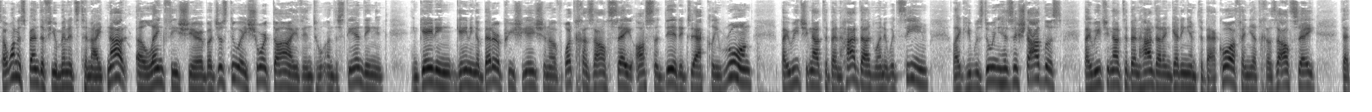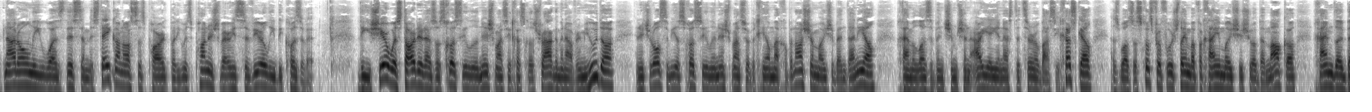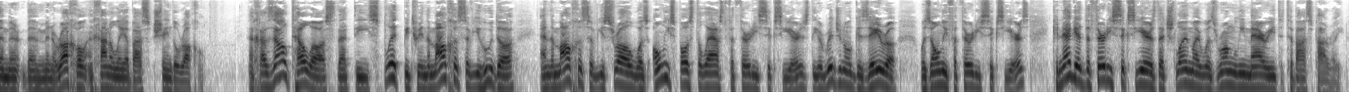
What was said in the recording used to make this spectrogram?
So I want to spend a few minutes tonight, not a lengthy share, but just do a short dive into understanding and gaining, gaining a better appreciation of what Chazal say Asa did exactly wrong by reaching out to Ben Hadad when it would seem like he was doing his ishtadlus, by reaching out to Ben Hadad and getting him to back off. And yet Chazal say that not only was this a mistake on Asa's part, but he was punished very severely because of it. The share was started as a Oschosi L'Nishmas Yecheskel Shragim and Avram Yehuda, and it should also be a Oschosi L'Nishmas Rabbi Chiel Asher, Moshe Ben Daniel, Chaim Elazar Ben Shimshon Arya Yanes Tetzero Basi Cheskel, as well as a Schus for Fuhr Shleim Bafachayim Moshe Shua Ben Malka, Chaim Doi Ben Minarachel, and Chanalea Bas Shendel Rachel. Now Chazal tell us that the split between the Malchus of Yehuda and the Malchus of Yisrael was only supposed to last for 36 years. The original Gezerah was only for 36 years. Keneged the 36 years that Shlomo was wrongly married to Bas Parai.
